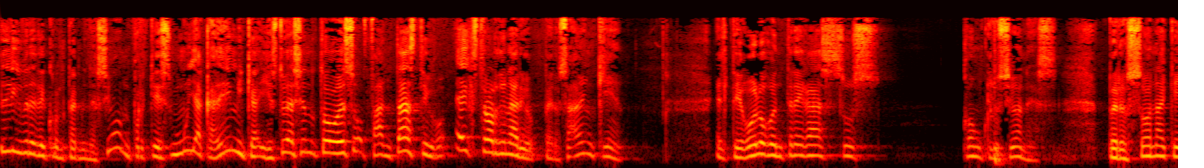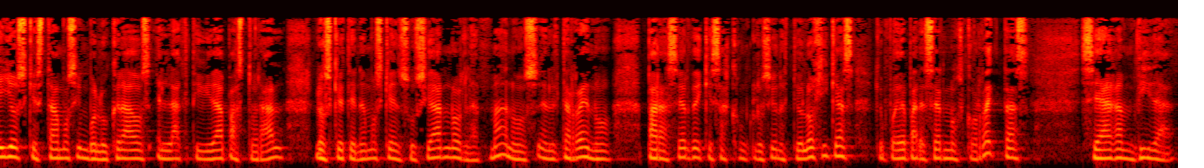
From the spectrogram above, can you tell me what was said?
libre de contaminación, porque es muy académica y estoy haciendo todo eso fantástico, extraordinario. Pero ¿saben qué? El teólogo entrega sus conclusiones, pero son aquellos que estamos involucrados en la actividad pastoral los que tenemos que ensuciarnos las manos en el terreno para hacer de que esas conclusiones teológicas, que puede parecernos correctas, se hagan vida,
